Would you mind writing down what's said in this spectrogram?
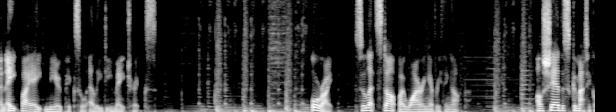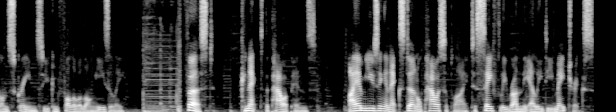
An 8x8 NeoPixel LED matrix. Alright, so let's start by wiring everything up. I'll share the schematic on screen so you can follow along easily. First, connect the power pins. I am using an external power supply to safely run the LED matrix,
